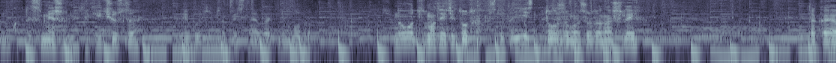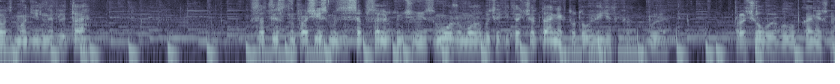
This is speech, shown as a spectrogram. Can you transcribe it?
Ну, как-то смешанные такие чувства. Грибы тут, соответственно, я брать не буду. Ну вот, смотрите, тут Что-то есть. тоже мы что-то нашли. Такая вот могильная плита. Соответственно, прочесть мы здесь абсолютно ничего не сможем. Может быть, какие-то очертания кто-то увидит, как бы прочел бы, было бы, конечно,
